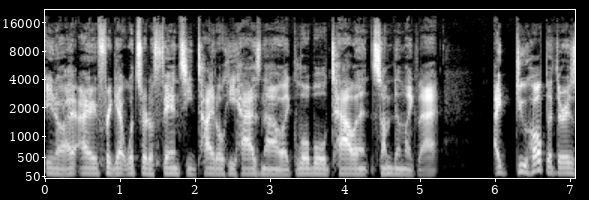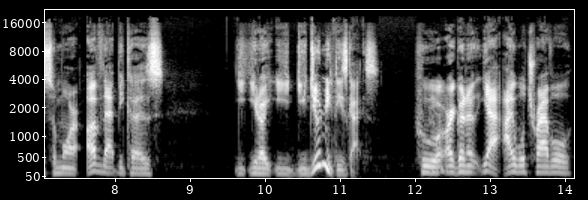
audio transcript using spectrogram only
you know I I forget what sort of fancy title he has now, like global talent, something like that. I do hope that there is some more of that because, you, you know, you, you do need these guys who mm-hmm. are gonna. Yeah, I will travel.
